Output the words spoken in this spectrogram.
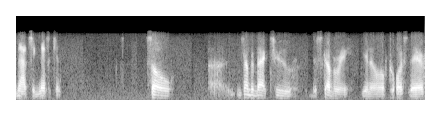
not significant. So, uh, jumping back to Discovery, you know, of course, their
